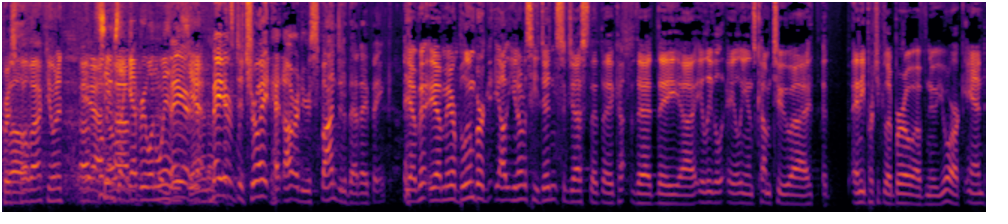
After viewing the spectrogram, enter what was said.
Chris Kobach, do you want to? Uh, Yeah. Seems like everyone the wins. mayor, I mayor of Detroit had already responded to that. I think. yeah, Ma- yeah, Mayor Bloomberg. You notice he didn't suggest that the that the uh, illegal aliens come to uh, any particular borough of New York, and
